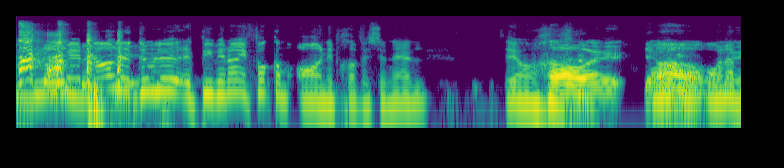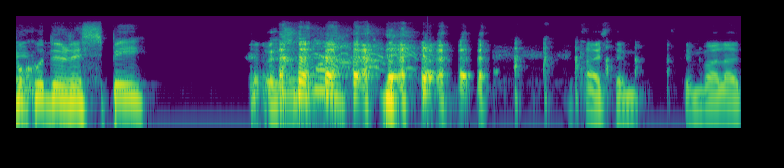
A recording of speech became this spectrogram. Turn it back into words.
Puis maintenant, le double- puis maintenant, ils font comme oh, on est professionnel. On, Ah ouais. on- Ah on a ouais. beaucoup de respect. Ah, c'était c'était malade.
